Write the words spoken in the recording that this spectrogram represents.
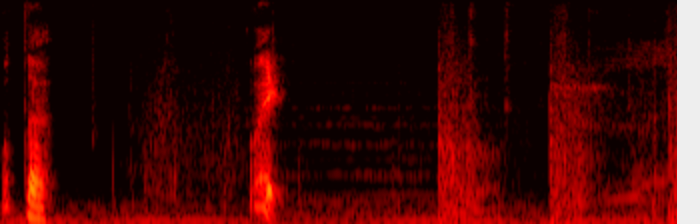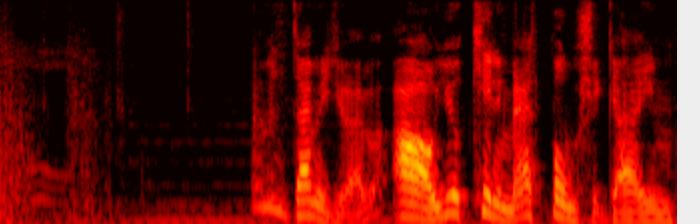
What the? Wait. How many damage you have? Oh, you're kidding me. That's bullshit game.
